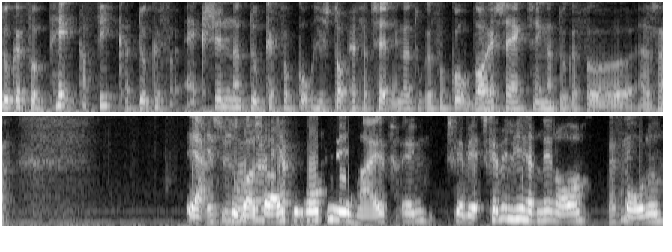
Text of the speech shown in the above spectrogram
Du kan få pæn grafik, og du kan få action, og du kan få god historiefortælling, og du kan få god voice acting, og du kan få, altså... Ja, Jeg synes du kan også, også have offentlig hype, ikke? Skal vi, skal vi lige have den ind over Hvad for noget? bordet?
